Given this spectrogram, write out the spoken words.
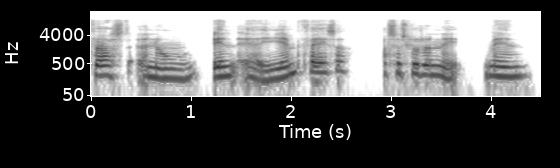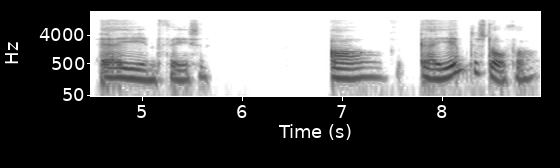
først af nogle NREM-faser, og så slutter den af med en REM-fase. Og REM, det står for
